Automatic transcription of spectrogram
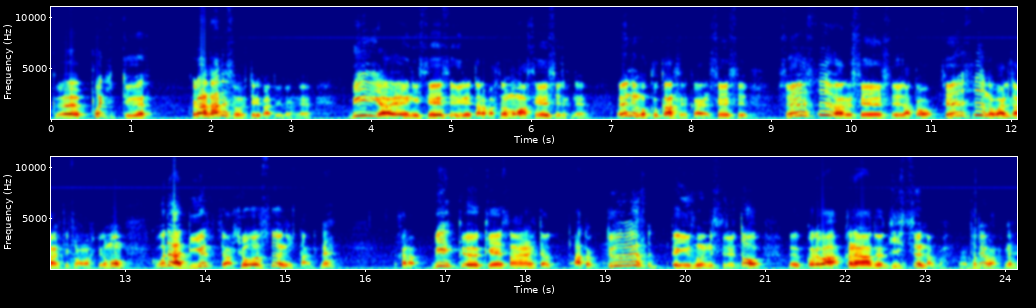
含ポジティブ F。これはなぜそうしてるかというとですね、B や A に整数入れたらばそのまま整数ですね。N も区間数で変える整数。整数割る整数だと、整数の割り算してしまいますけども、ここでは dx は小数にしたんですね。だから、B 含計算したあと 2f っていうふうにすると、これは必ず実数になります。例えばですね、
